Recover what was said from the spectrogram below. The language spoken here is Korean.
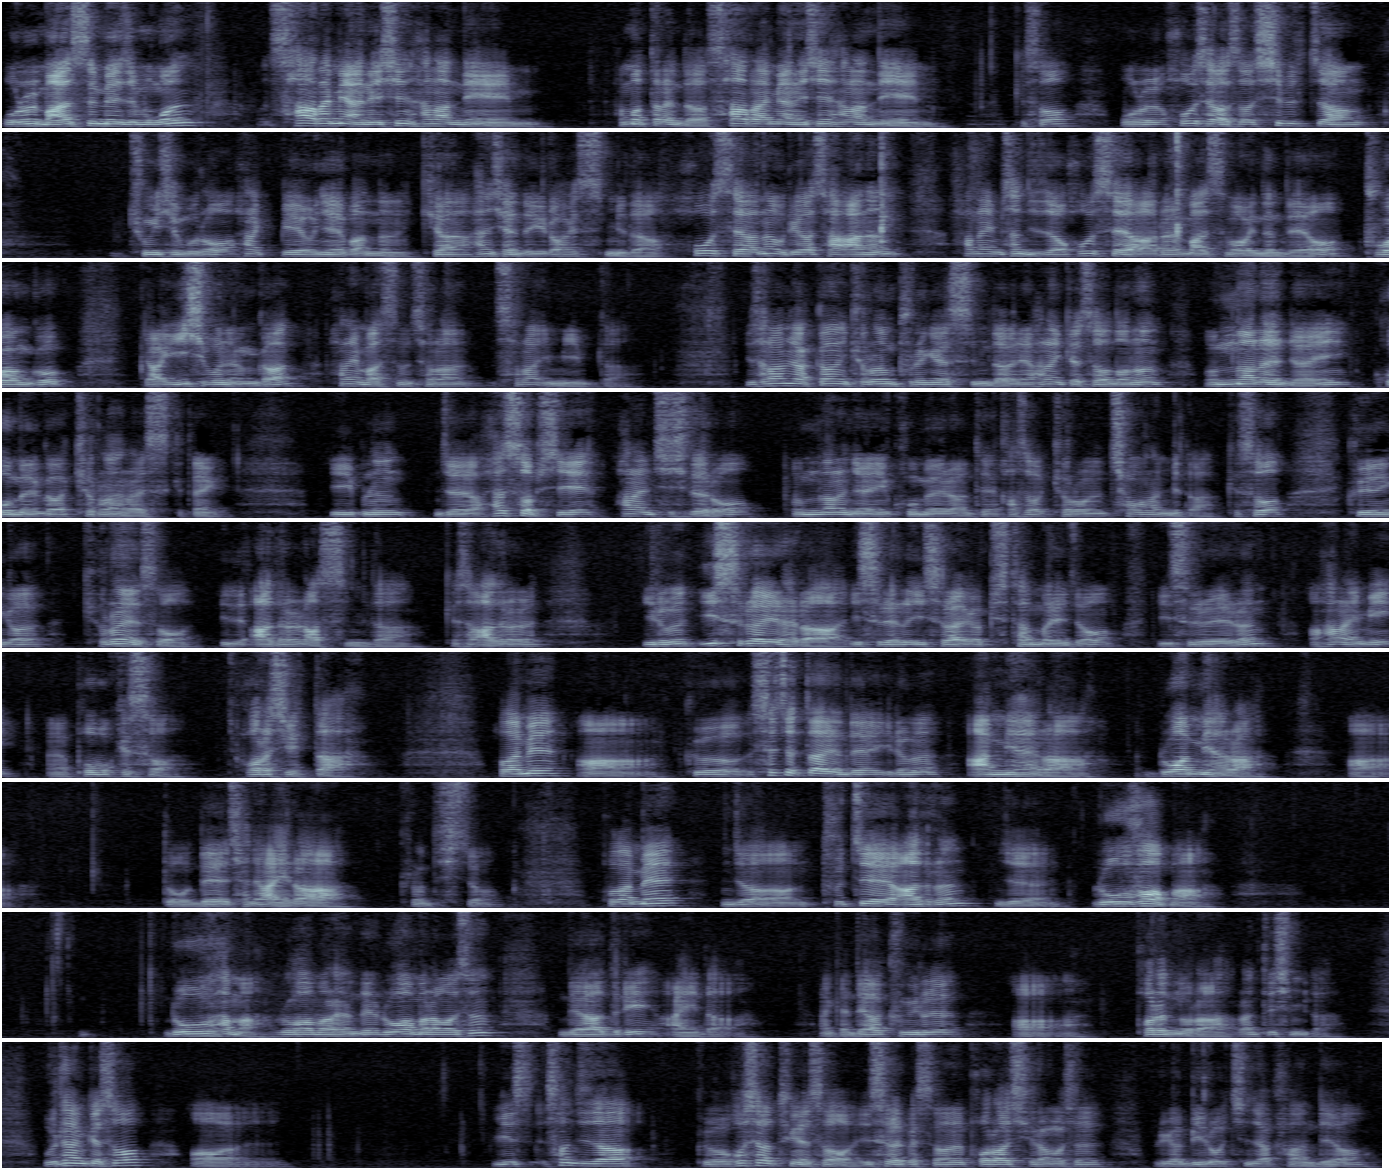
오늘 말씀의 제목은 사람이 아니신 하나님. 한번 따라합니다. 사람이 아니신 하나님. 그래서 오늘 호세아서 11장 중심으로 하나님께 은혜 받는 귀한 한 시간 되기로 하겠습니다. 호세아는 우리가 잘 아는 하나님 선지자 호세아를 말씀하고 있는데요. 부왕국 약 25년간 하나님 말씀을 전한 사람입니다. 이 사람이 약간 결혼 불행했습니다. 왜냐하면 하나님께서 너는 음란의 여인 고멜과 결혼하라 했기 때문에 이분은 이제 할 수 없이 하나님 지시대로 음란의 여인 고멜한테 가서 결혼을 청원합니다. 그래서 그 여인과 결혼해서 이 아들을 낳습니다. 그래서 아들을 이름은 이스라엘 해라. 이스라엘은 이스라엘과 비슷한 말이죠. 이스라엘은 하나님이 보복해서 벌하시겠다. 그 다음에 아, 그 셋째 딸인데 이름은 암미하라, 로암미하라. 아, 또 내 자녀 아니라 그런 뜻이죠. 그다음에 이제 둘째 아들은 이제 로후하마, 로후하마, 로하마를 하는데 로하마라는 것은 내 아들이 아니다. 그러니까 내가 그 일을 아, 버렸노라라는 뜻입니다. 우리 하나님께서 어, 이 선지자 그 호세아 통해서 이스라엘 백성을 벌하시라는 것을 우리가 미로 짐작하는데요.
